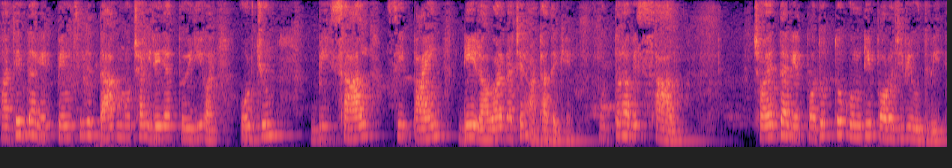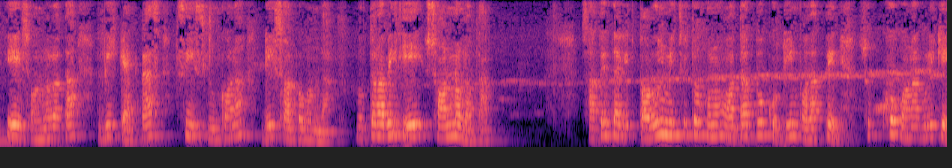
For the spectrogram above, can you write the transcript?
পাঁচের দাগের পেন্সিলের দাগ মোছা ইরেজার তৈরি হয়। অর্জুন, বি. শাল সি পাইন ডি রাবার গাছের আঠা থেকে। উত্তর হবে শাল ছয়ের দাগের প্রদত্ত কোনটি পরজীবী উদ্ভিদ? এ স্বর্ণলতা, B cactus, C cinchona, D সর্পগন্ধা। উত্তর হবে এ স্বর্ণলতা। সাতের দাগে তরল মিশ্রিত কোনো অদাব্য কঠিন পদার্থের সূক্ষ্ম কণাগুলিকে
